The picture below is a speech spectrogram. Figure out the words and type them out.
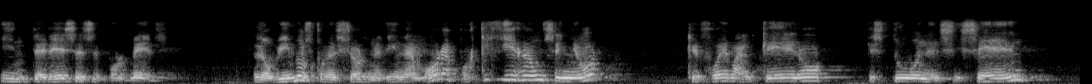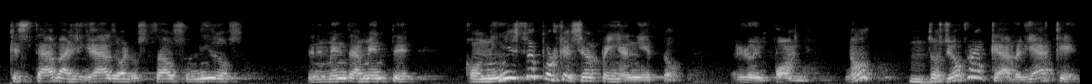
intereses por medio. Lo vimos con el señor Medina Mora. ¿Por qué llega un señor que fue banquero, que estuvo en el CISEN, que estaba ligado a los Estados Unidos tremendamente con ministro? Porque el señor Peña Nieto lo impone, ¿no? Entonces yo creo que habría que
